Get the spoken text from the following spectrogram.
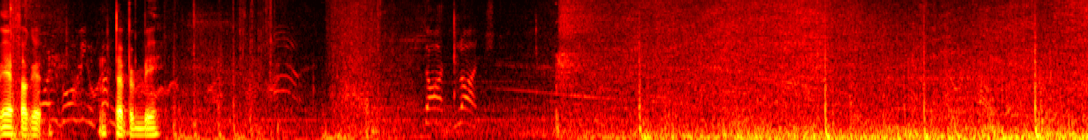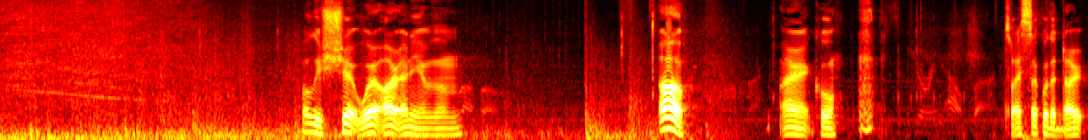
yeah, fuck it. Pepper B. Holy shit, where are any of them? Oh! Alright, cool. so I suck with a dart.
